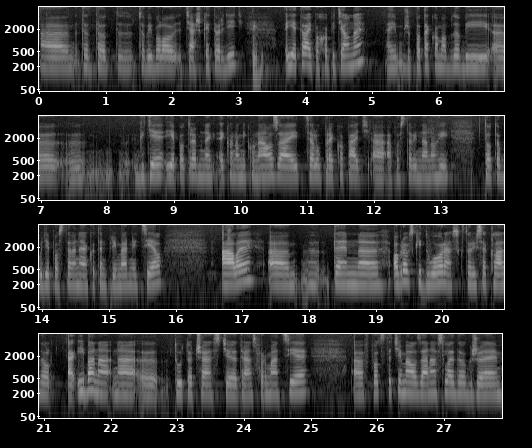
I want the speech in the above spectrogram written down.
Uh, to, to, to, to by bolo ťažké tvrdiť. Uh-huh. Je to aj pochopiteľné, aj, že po takom období, uh, kde je potrebné ekonomiku naozaj celú prekopať a, a postaviť na nohy, toto bude postavené ako ten primárny cieľ. Ale ehm, ten e, obrovský dôraz, ktorý sa kladol iba na, na e, túto časť transformácie, v podstate mal za následok, že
